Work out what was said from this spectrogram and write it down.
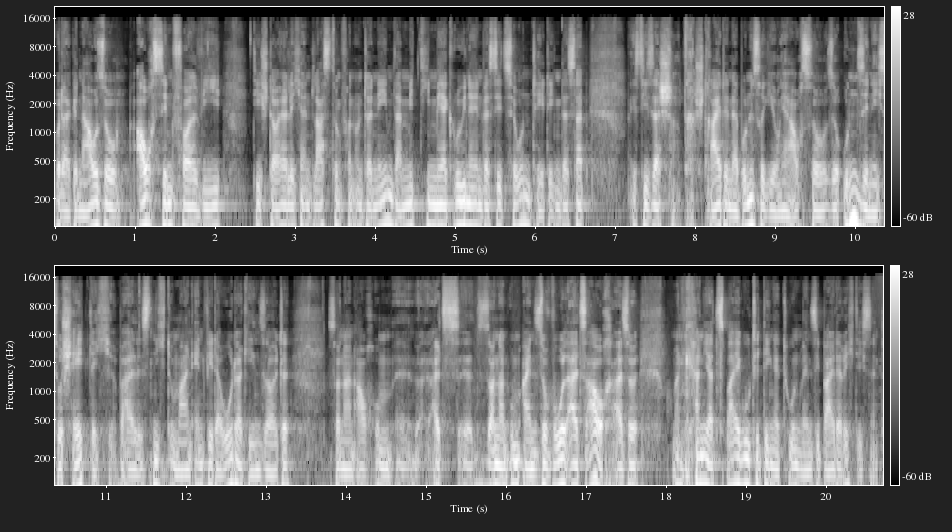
oder genauso auch sinnvoll wie die steuerliche Entlastung von Unternehmen, damit die mehr grüne Investitionen tätigen. Deshalb ist dieser Streit in der Bundesregierung ja auch so, so unsinnig, so schädlich, weil es nicht um ein Entweder-Oder gehen sollte, sondern auch um, äh, als, äh, sondern um ein sowohl als auch. Also man kann ja zwei gute Dinge tun, wenn sie beide richtig sind.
